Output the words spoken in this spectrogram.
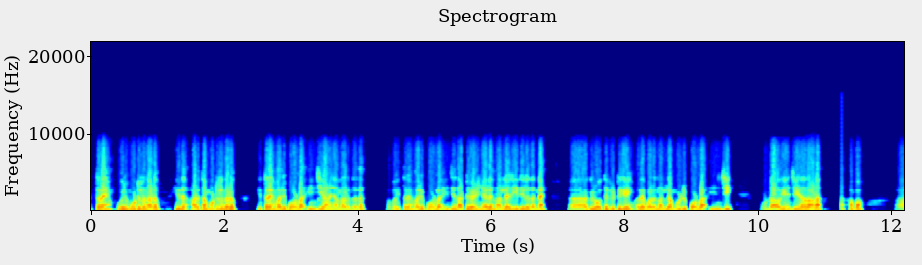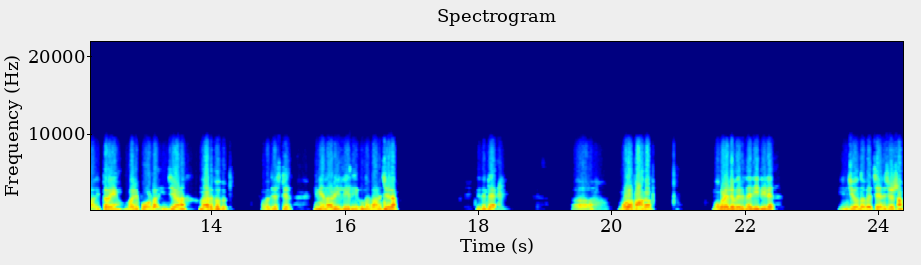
ഇത്രയും ഒരു മൂട്ടിൽ നടും. ഇത് അടുത്ത മൂട്ടിൽ നടും. ഇത്രയും വലിപ്പമുള്ള ഇഞ്ചിയാണ് ഞാൻ നടുന്നത്. അപ്പോൾ ഇത്രയും വലിപ്പമുള്ള ഇഞ്ചി നട്ട് കഴിഞ്ഞാൽ നല്ല രീതിയിൽ തന്നെ ഗ്രോത്ത് കിട്ടുകയും അതേപോലെ നല്ല മുഴുപ്പുള്ള ഇഞ്ചി ഉണ്ടാവുകയും ചെയ്യുന്നതാണ്. അപ്പോൾ ഇത്രയും വലിപ്പമുള്ള ഇഞ്ചിയാണ് നടുന്നത്. അപ്പോൾ ജസ്റ്റ് ഇനി നടിയിൽ രീതി ഒന്ന് കാണിച്ചു തരാം. ഇതിന്റെ മുളഭാഗം മുകളിൽ വരുന്ന രീതിയിൽ ഇഞ്ചി ഒന്ന് വെച്ചതിന് ശേഷം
